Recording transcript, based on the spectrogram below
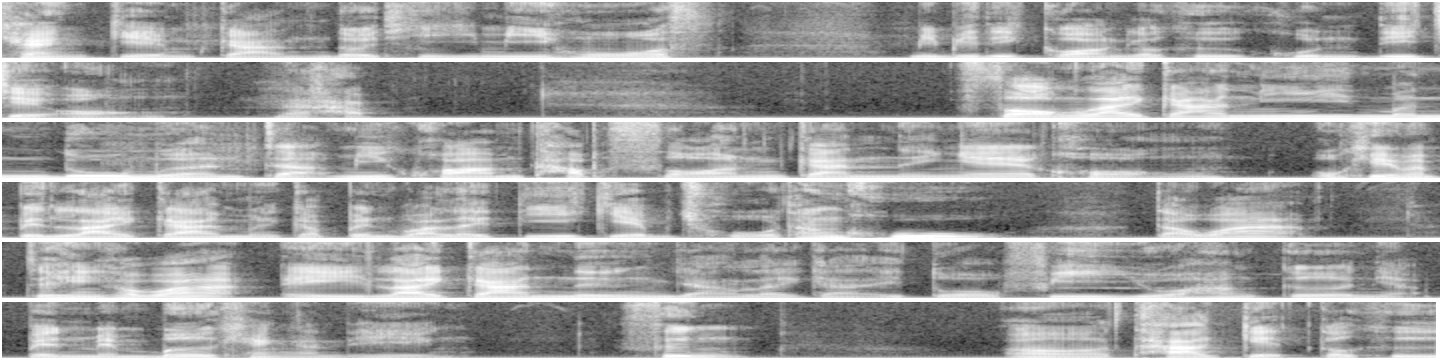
แข่งเกมกัน โดยที่มี hostมีพิธีกรก็คือคุณดีเจอ๋องนะครับสองรายการนี้มันดูเหมือนจะมีความทับซ้อนกันในแง่ของ โอเคมันเป็นรายการเหมือนกับเป็นวาไรตี้เกมโชว์ทั้งคู่ แต่ว่าจะเห็นครับว่าไอรายการหนึ่งอย่างรายการไอตัว Free Your Hunger เนี่ยเป็น member แข่งกันเอง ซึ่งเอ่อ target ก็คือ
